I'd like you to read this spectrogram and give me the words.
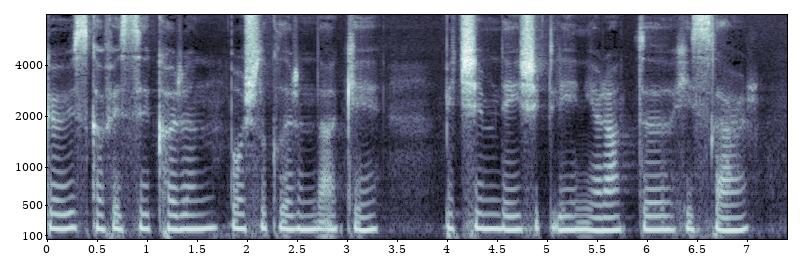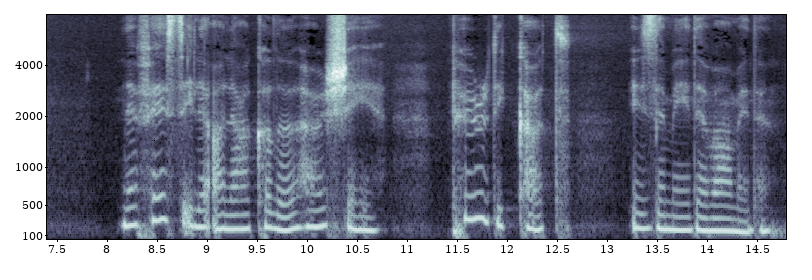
göğüs kafesi karın boşluklarındaki biçim değişikliğin yarattığı hisler, nefes ile alakalı her şeyi pür dikkat izlemeye devam edin.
